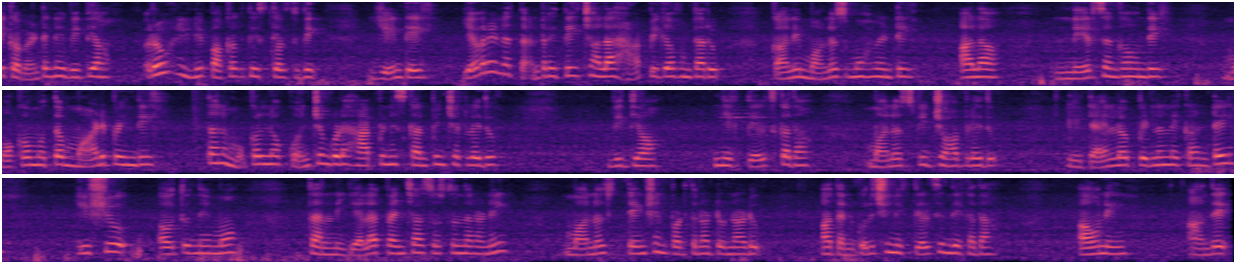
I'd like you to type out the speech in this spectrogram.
ఇక వెంటనే విద్య రోహిణిని పక్కకు తీసుకెళ్తుంది. ఏంటి? ఎవరైనా తండ్రి అయితే చాలా హ్యాపీగా ఉంటారు. కానీ మనోజ్ మొహం ఏంటి? అలా నీరసంగా ఉంది. ముఖం మొత్తం మాడిపోయింది. తన ముఖంలో కొంచెం కూడా హ్యాపీనెస్ కనిపించట్లేదు. విద్య నీకు తెలుసు కదా మనోజ్కి జాబ్ లేదు. ఈ టైంలో పిల్లల్ని కంటే ఇష్యూ అవుతుందేమో. తనని ఎలా పెంచాల్సి వస్తుందనని మనోజ్ టెన్షన్ పడుతున్నట్టున్నాడు. అతని గురించి నీకు తెలిసిందే కదా? అవునే అదే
